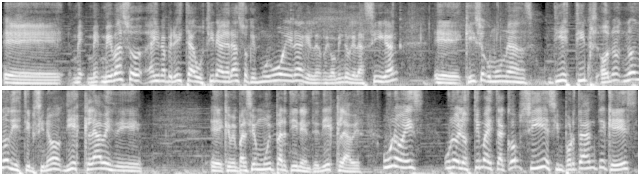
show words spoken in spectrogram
Eh, me, me- me baso, hay una periodista Agustina Grasso que es muy buena, que les recomiendo que la sigan, eh, que hizo como unas 10 tips, o no, no, no 10 tips, sino 10 claves de, eh, que me parecieron muy pertinentes, 10 claves. Uno es, uno de los temas de esta COP sí es importante, que es,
